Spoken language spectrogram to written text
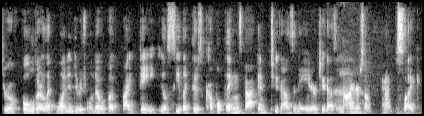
through a folder like one individual notebook by date, you'll see like there's a couple things back in 2008 or 2009 or something, and I'm just like,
